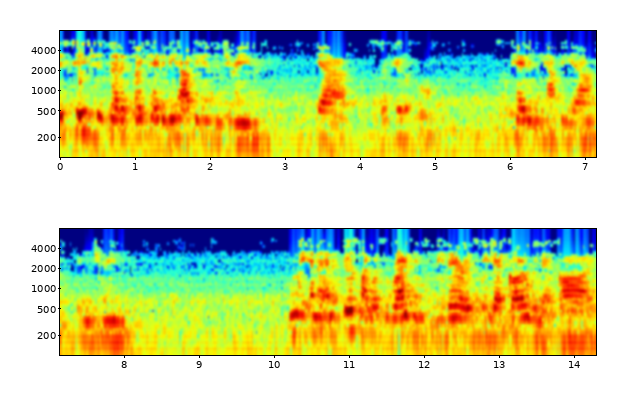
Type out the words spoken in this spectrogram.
This teaches that it's okay to be happy in the dream. Yeah, so beautiful. It's okay to be happy, yeah, in the dream. We, and, and it feels like what's arising to me there is we let go, we let God.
